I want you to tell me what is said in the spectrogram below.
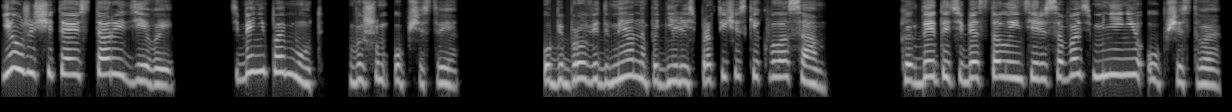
я уже считаю старой девой. Тебя не поймут в высшем обществе. Обе брови Дмяна поднялись практически к волосам когда это тебя стало интересовать мнение общества.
